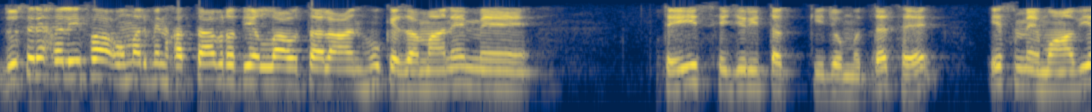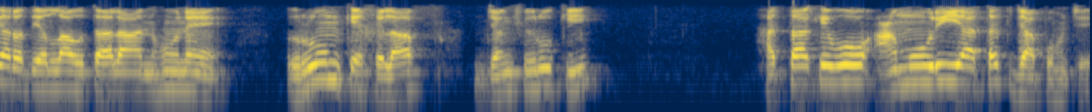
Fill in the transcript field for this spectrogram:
دوسرے خلیفہ عمر بن خطاب رضی اللہ تعالی عنہ کے زمانے میں تیئیس ہجری تک کی جو مدت ہے، اس میں معاویہ رضی اللہ تعالی عنہ نے روم کے خلاف جنگ شروع کی۔ حتیٰ کہ وہ عموریہ تک جا پہنچے۔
